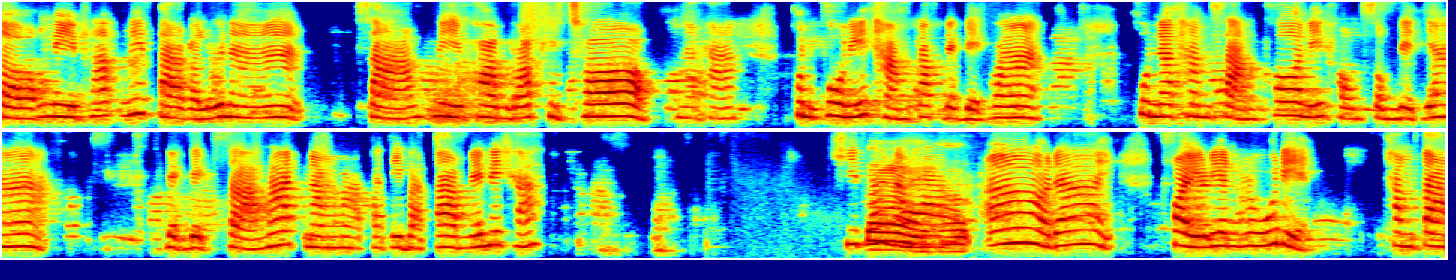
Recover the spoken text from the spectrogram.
สองมีพระเมตตากรุณาสามมีความรับผิดชอบนะคะ คุณครูนี้ถามกับเด็กๆว่า คุณธรรมสามข้อนี้ของสมเด็จย่า เด็กๆสามารถนำมาปฏิบัติตามได้ไหมคะ คิดว่านำมาได้ครับอ้าวได้ใฝ่เรียนรู้เด็กทำตาม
